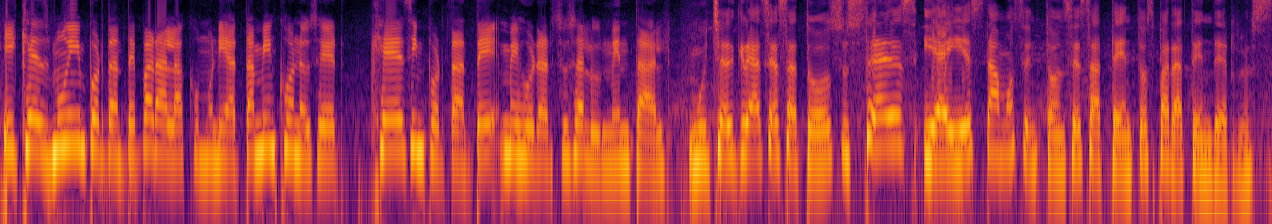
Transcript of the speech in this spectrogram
y que es muy importante para la comunidad también conocer que es importante mejorar su salud mental. Muchas gracias a todos ustedes y ahí estamos entonces atentos para atenderlos.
